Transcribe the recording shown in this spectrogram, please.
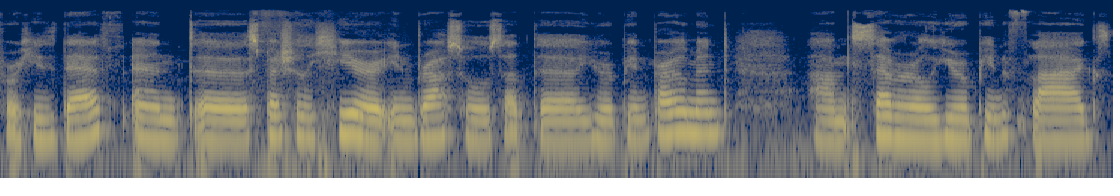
for his death, and uh, especially here in Brussels at the European Parliament, um, several European flags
